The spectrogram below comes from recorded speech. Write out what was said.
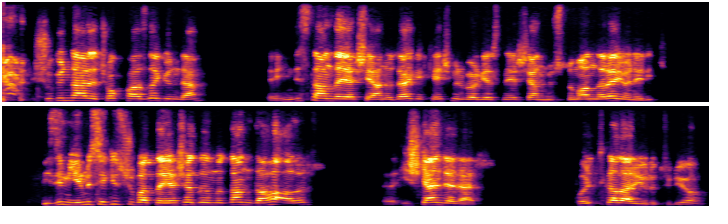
Şu günlerde çok fazla gündem. E, Hindistan'da yaşayan özellikle Keşmir bölgesinde yaşayan Müslümanlara yönelik bizim 28 Şubat'ta yaşadığımızdan daha ağır e, işkenceler, politikalar yürütülüyor.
